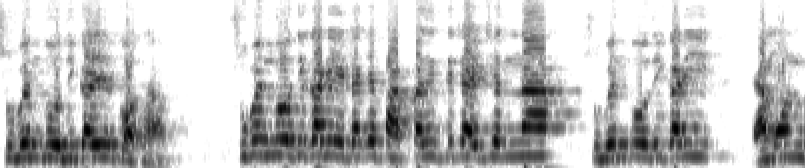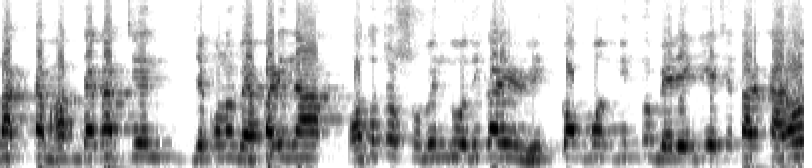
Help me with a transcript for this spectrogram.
শুভেন্দু অধিকারীর কথা। শুভেন্দু অধিকারী এটাকে পাত্তা দিতে চাইছেন না। শুভেন্দু অধিকারী এমন একটা ভাব দেখাচ্ছেন যে কোনো ব্যাপারই না। অথচ শুভেন্দু অধিকারীর হৃদকম্পন কিন্তু বেড়ে গিয়েছে। তার কারণ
